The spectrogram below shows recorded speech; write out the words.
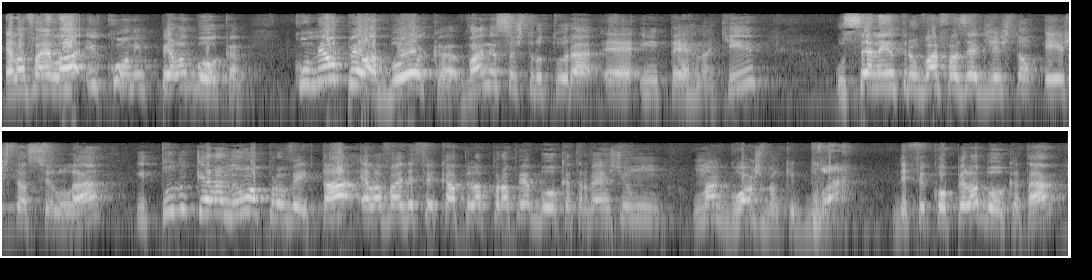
ela vai lá e come pela boca. Comeu pela boca, vai nessa estrutura é, interna aqui, o celêntrio vai fazer a digestão extracelular e tudo que ela não aproveitar, ela vai defecar pela própria boca, através de um, uma gosma que blá, defecou pela boca, tá?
